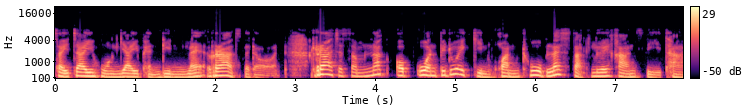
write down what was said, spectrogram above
ใส่ใจห่วงใยแผ่นดินและราษฎร ราชสำนักอบอวนไปด้วยกลิ่นควันทูบและสัตว์เลื้อยคลานสีเท้า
